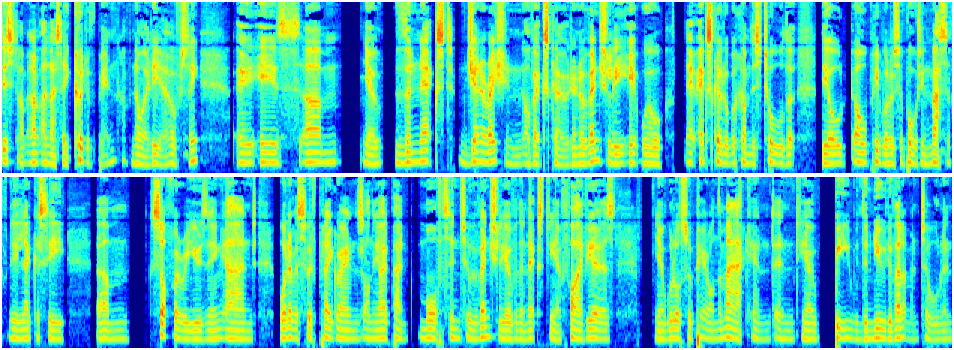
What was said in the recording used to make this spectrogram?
this time, and I say could have been, I have no idea, obviously, is um, you know the next generation of Xcode, and eventually it will eh, Xcode will become this tool that the old old people are supporting massively legacy um, software are using, and whatever Swift Playgrounds on the iPad morphs into eventually over the next you know five years, you know will also appear on the Mac and and you know be the new development tool, and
